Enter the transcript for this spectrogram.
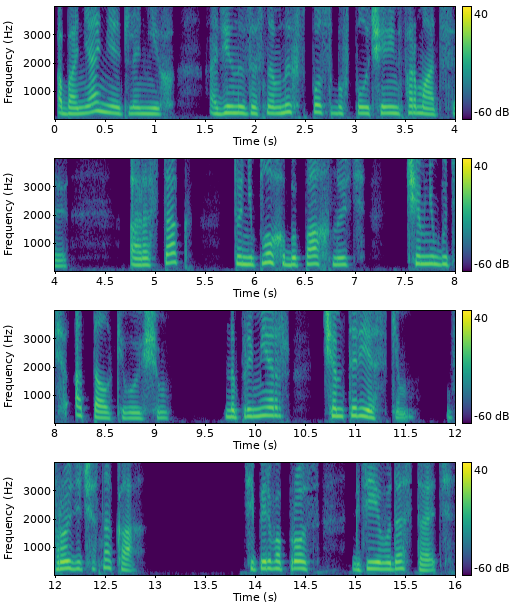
обоняние для них — один из основных способов получения информации. А раз так, то неплохо бы пахнуть чем-нибудь отталкивающим. Например, чем-то резким, вроде чеснока. Теперь вопрос, где его достать?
